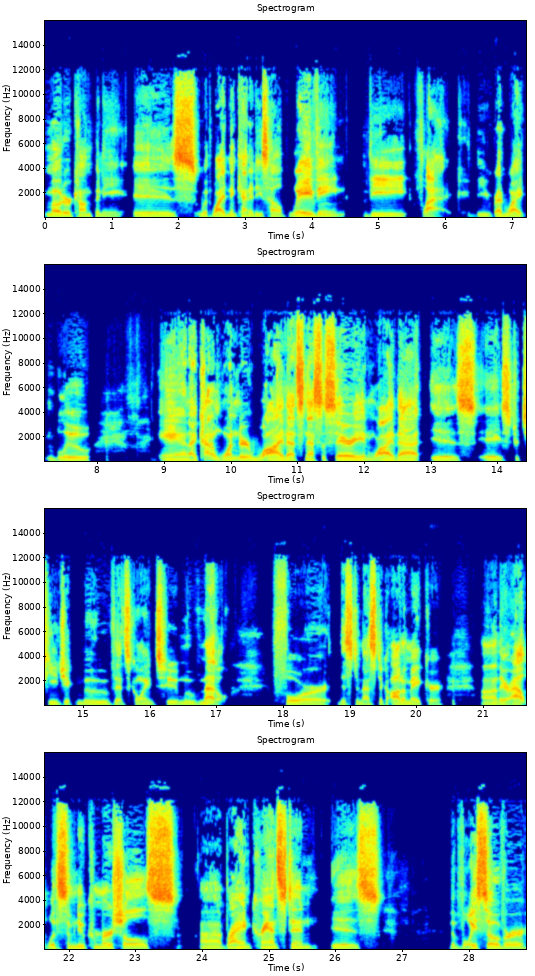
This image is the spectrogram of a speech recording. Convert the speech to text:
Motor Company is, with Wieden and Kennedy's help, waving the flag, the red, white, and blue and I kind of wonder why that's necessary and why that is a strategic move that's going to move metal for this domestic automaker. Uh, they're out with some new commercials. Uh, Bryan Cranston is the voiceover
